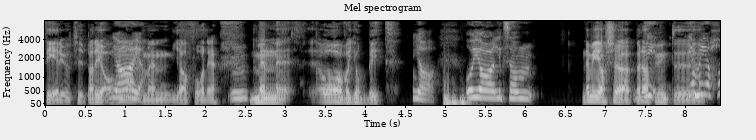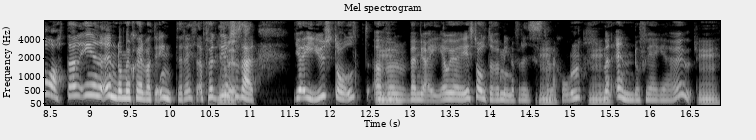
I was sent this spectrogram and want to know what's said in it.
Stereotypade jag Ja, honom, ja. men jag får det. Mm, Men, eh, åh vad jobbigt. ja, och jag liksom, Nej men jag köper att Det- du inte... ja men jag hatar ändå mig själv att jag inte rätt. För det Jag är så, här. jag är ju stolt Mm. över vem jag är och jag är stolt över min och Felicias Mm. relation. Mm, Men ändå fegar jag ur. mm.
